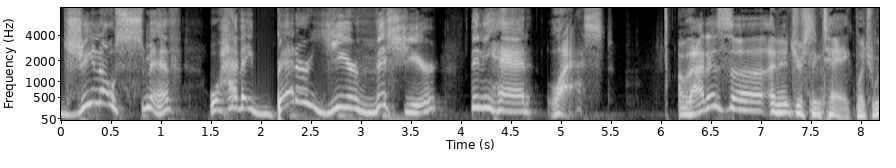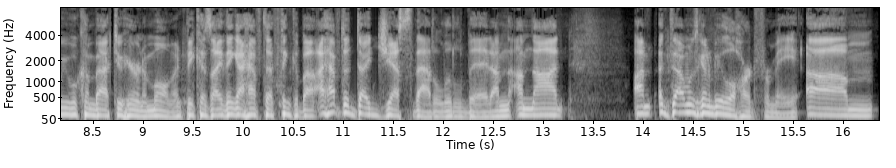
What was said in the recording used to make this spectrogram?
Geno Smith will have a better year this year than he had last. Oh, that is uh, an interesting take, which we will come back to here in a moment because I think I have to think about. I have to digest that a little bit. I'm. I'm not. I'm. That one's going to be a little hard for me. Um,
